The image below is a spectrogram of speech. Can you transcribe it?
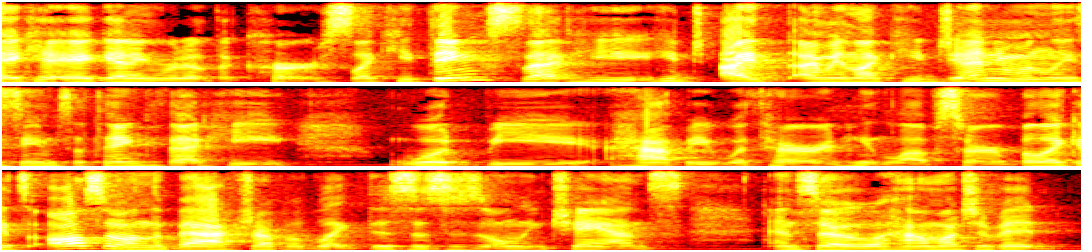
aka getting rid of the curse. Like he thinks that he he I, I mean like he genuinely seems to think that he would be happy with her and he loves her. But like it's also on the backdrop of like this is his only chance. And so how much of it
